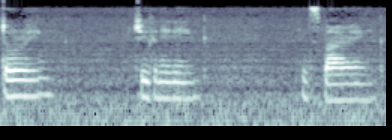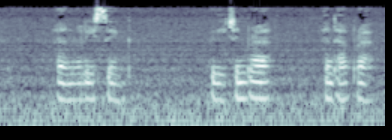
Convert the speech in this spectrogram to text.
Restoring, rejuvenating, inspiring, and releasing with each in breath and out breath.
